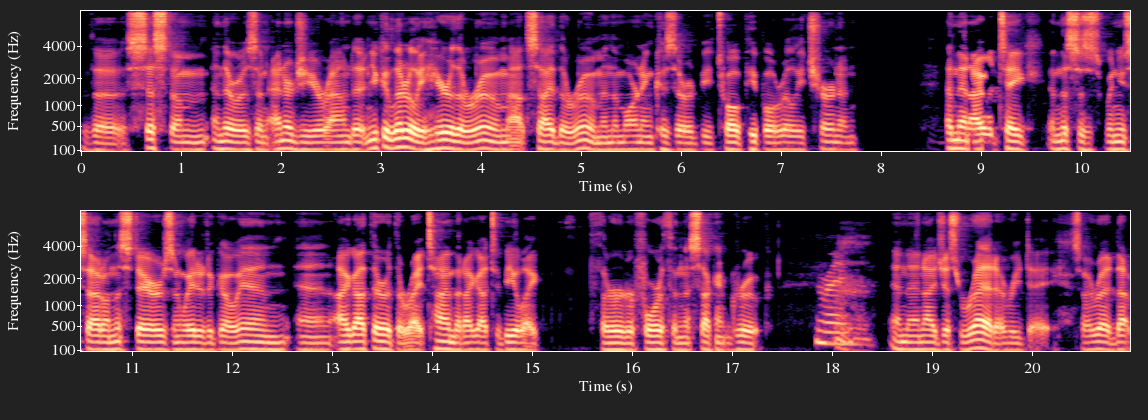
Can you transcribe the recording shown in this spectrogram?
the system and there was an energy around it and you could literally hear the room outside the room in the morning because there would be 12 people really churning and then I would take, and this is when you sat on the stairs and waited to go in, and I got there at the right time that I got to be like third or fourth in the second group, Right. Mhm. And then I just read every day. So I read that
